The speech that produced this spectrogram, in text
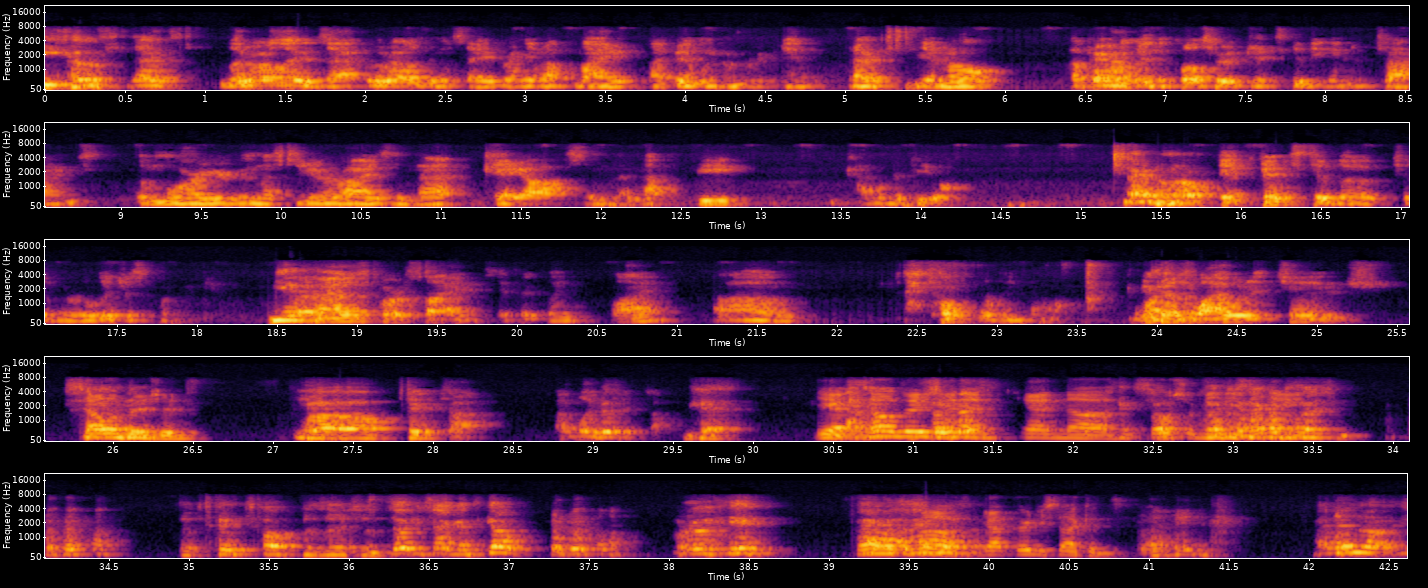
Because That's literally exactly what I was going to say, bringing up my, my family member again. That's, you know, apparently the closer it gets to the end of times, the more you're going to see a rise in that chaos, and, and that would be kind of the deal. I don't know. It fits to the to the religious point of view. But Yeah. as for scientifically, why? Um, I don't really know. Because why would it change? Television. Well, TikTok. I blame TikTok. yeah. Yeah, television and, and uh, TikTok. social media. second games. position. The TikTok position. 30 seconds, go. Right? With the I- I mouth. Got 30 seconds. I don't know.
